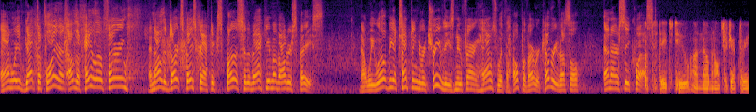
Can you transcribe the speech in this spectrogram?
And we've got deployment of the payload fairing and now the DART spacecraft exposed to the vacuum of outer space. Now we will be attempting to retrieve these new fairing halves with the help of our recovery vessel, NRC Quest. Stage two on nominal trajectory.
